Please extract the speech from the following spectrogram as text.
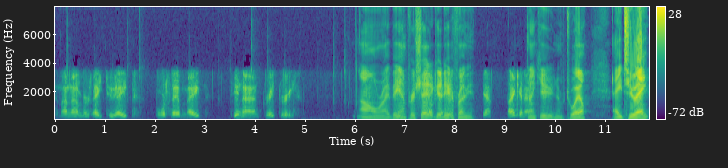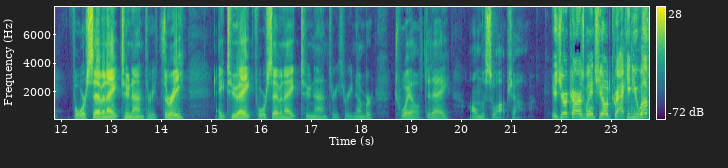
And my number is eight two eight four seven eight two nine three three. All right, Ben. Appreciate it. Good to hear from you. Yeah. Thank you now. Thank you. Number 12, 828 478 2933. 828 478 2933. Number 12 today on the swap shop. Is your car's windshield cracking you up?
